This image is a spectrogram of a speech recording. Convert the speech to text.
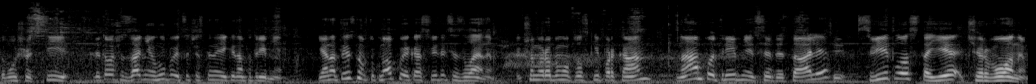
тому що ці для того, що з задньою губою це частини, які нам потрібні. Я натиснув ту кнопку, яка світиться зеленим. Якщо ми робимо плоский паркан, нам потрібні ці деталі. Світло стає червоним.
